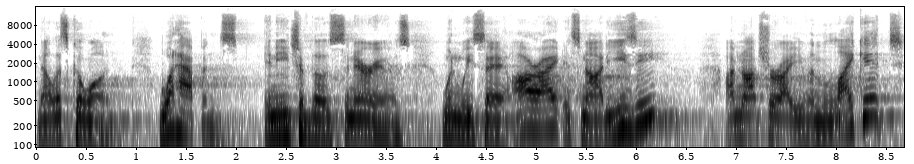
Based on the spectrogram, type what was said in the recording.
Now let's go on. What happens in each of those scenarios when we say, all right, it's not easy, I'm not sure I even like it,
